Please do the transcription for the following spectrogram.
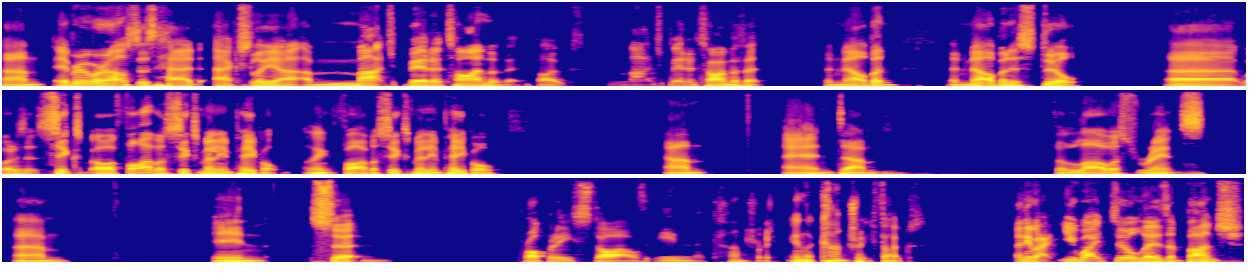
um, everywhere else has had actually a, a much better time of it, folks. Much better time of it than Melbourne. and Melbourne is still uh, what is it six or oh, five or six million people? I think five or six million people. Um, and um, the lowest rents um, in certain property styles in the country. In the country, folks. Anyway, you wait till there's a bunch.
